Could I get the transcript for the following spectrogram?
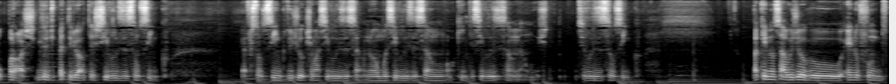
o PROS, Grandes Patriotas, Civilização 5. A versão 5 do jogo chama Civilização, não é uma civilização ou quinta civilização, não. Civilização 5. Para quem não sabe, o jogo é, no fundo,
